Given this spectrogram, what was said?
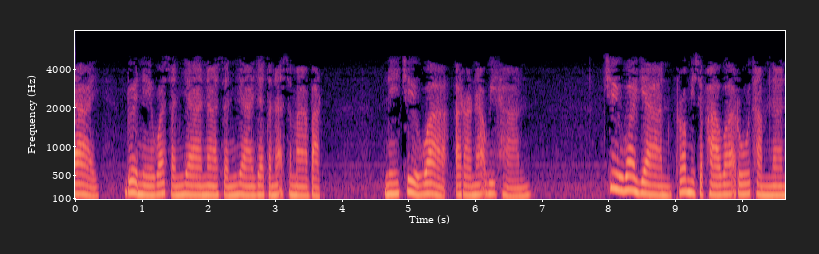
ได้ ด้วยเนวสัญญานาสัญญายตนะสมาบัติ นี้ชื่อว่าอารณวิหาร ชื่อว่าญาณเพราะมีสภาวะรู้ธรรมนั้น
